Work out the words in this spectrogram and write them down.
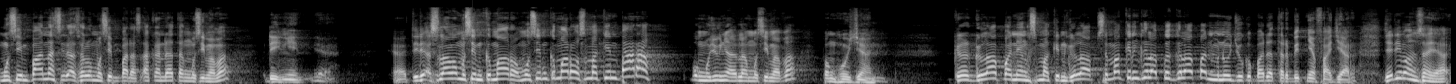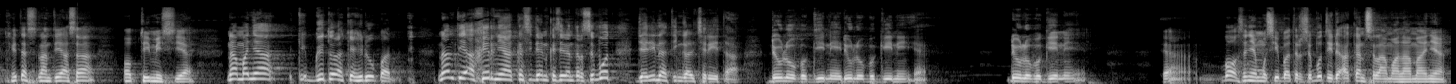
musim panas tidak selalu musim panas. Akan datang musim apa? Dingin. Ya. Ya, tidak selama musim kemarau. Musim kemarau semakin parah. Penghujungnya adalah musim apa? Penghujan. Kegelapan yang semakin gelap, semakin gelap kegelapan menuju kepada terbitnya fajar. Jadi maksud saya, kita senantiasa optimis ya. Namanya begitulah kehidupan. Nanti akhirnya kesedihan-kesedihan tersebut jadilah tinggal cerita. Dulu begini, dulu begini ya. Dulu begini. Ya, bahwasanya musibah tersebut tidak akan selama-lamanya.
